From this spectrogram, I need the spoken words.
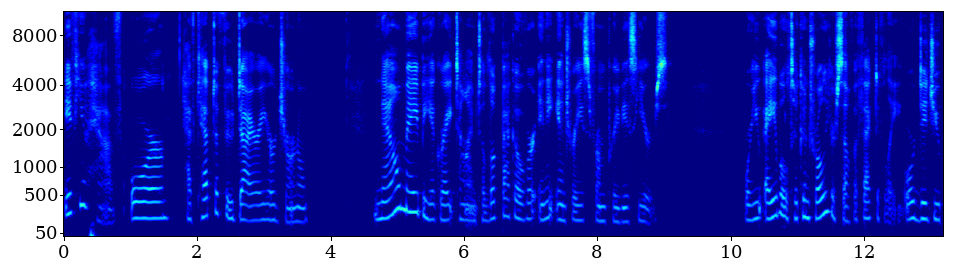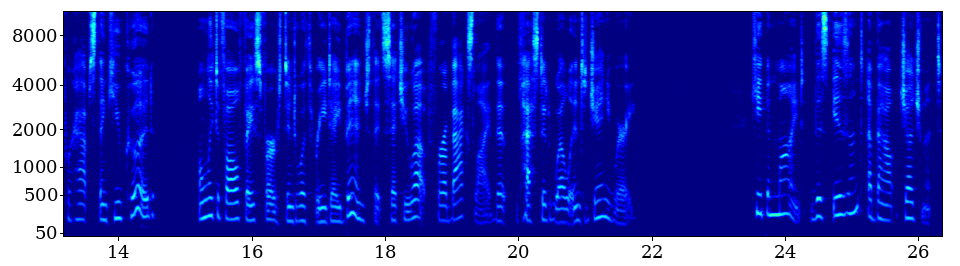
If you have or have kept a food diary or journal, now may be a great time to look back over any entries from previous years. Were you able to control yourself effectively, or did you perhaps think you could, only to fall face first into a three day binge that set you up for a backslide that lasted well into January? Keep in mind, this isn't about judgment.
